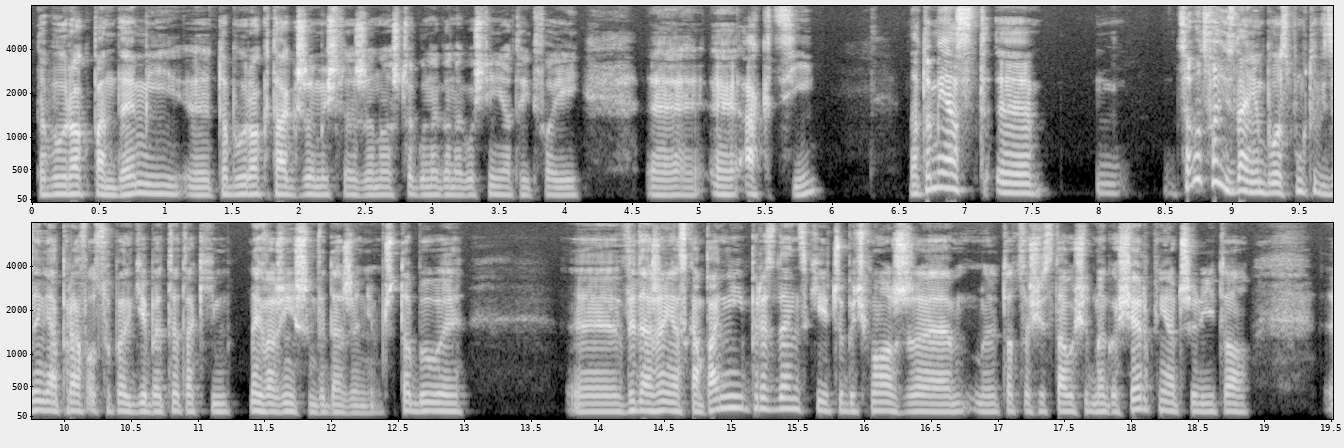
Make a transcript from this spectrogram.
to był rok pandemii, y, to był rok także, myślę, że no, szczególnego nagłośnienia tej twojej e, e, akcji. Natomiast e, co Twoim zdaniem było z punktu widzenia praw osób LGBT takim najważniejszym wydarzeniem? Czy to były e, wydarzenia z kampanii prezydenckiej, czy być może to, co się stało 7 sierpnia, czyli to e,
